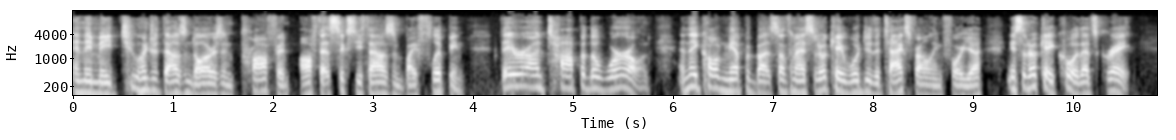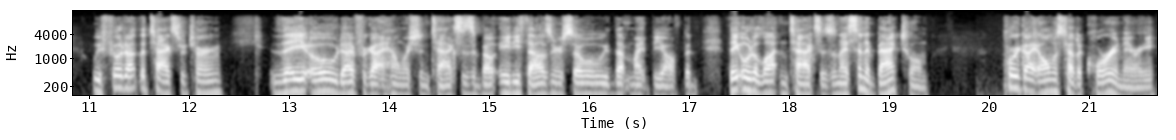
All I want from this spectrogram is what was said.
and they made $200,000 in profit off that 60,000 by flipping. They were on top of the world. And they called me up about something. I said, "Okay, we'll do the tax filing for you." And they said, "Okay, cool. That's great." We filled out the tax return they owed I forgot how much in taxes, about eighty thousand or so. That might be off, but they owed a lot in taxes, and I sent it back to him. Poor guy almost had a coronary.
